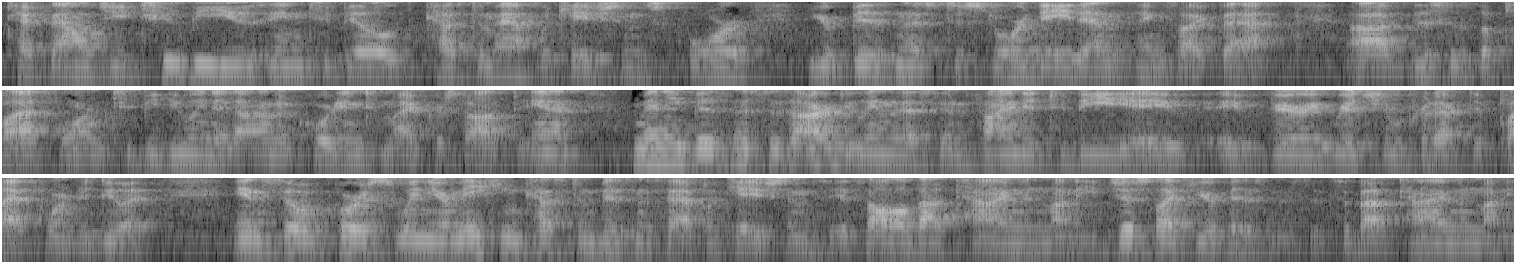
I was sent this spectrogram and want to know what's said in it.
technology to be using to build custom applications for your business to store data and things like that. Uh, this is the platform to be doing it on according to Microsoft. And many businesses are doing this and find it to be a, a very rich and productive platform to do it. And so, of course, when you're making custom business applications, it's all about time and money, just like your business. It's about time and money.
